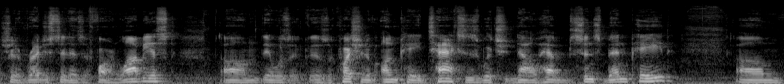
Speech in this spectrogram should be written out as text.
should have registered as a foreign lobbyist. Um, there was a, there was a question of unpaid taxes, which now have since been paid. Um,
